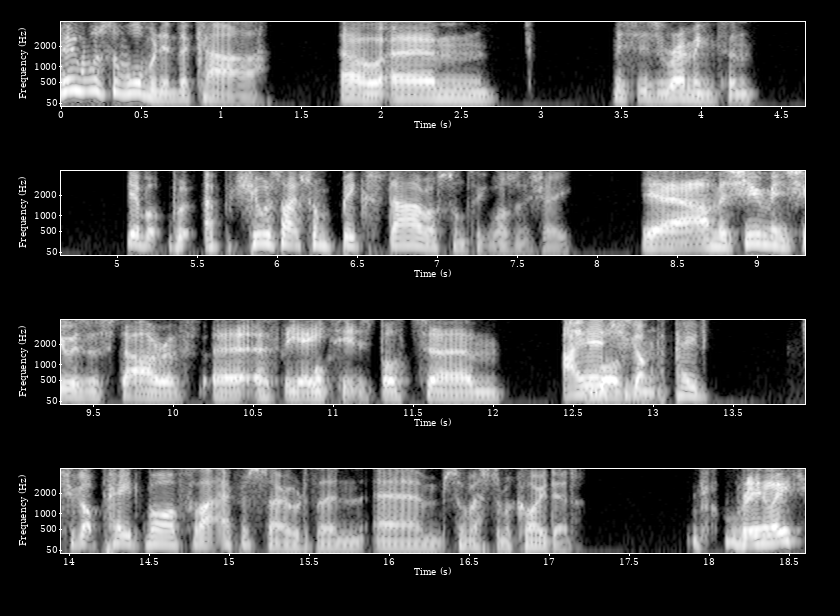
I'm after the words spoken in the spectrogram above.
Who was the woman in the car? Oh, um, Mrs. Remington. Yeah, but, but uh, she was like some big star or something, wasn't she? Yeah, I'm assuming she was a star of uh, of the eighties, but um, I heard wasn't. she got paid. She got paid more for that episode than um, Sylvester McCoy did. Really?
